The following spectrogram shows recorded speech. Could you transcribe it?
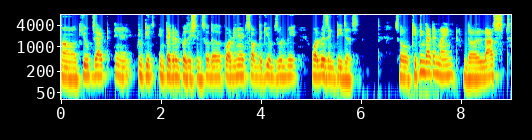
uh, cubes at uh, integral position so the coordinates of the cubes will be always integers. So keeping that in mind the last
